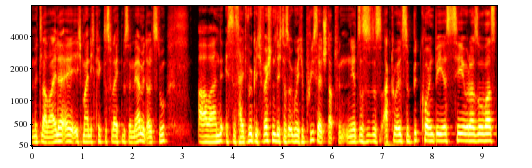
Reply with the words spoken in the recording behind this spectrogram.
mittlerweile, ey, ich meine, ich kriege das vielleicht ein bisschen mehr mit als du. Aber ist es halt wirklich wöchentlich, dass irgendwelche Presales stattfinden. Jetzt ist es das aktuellste Bitcoin BSC oder sowas.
